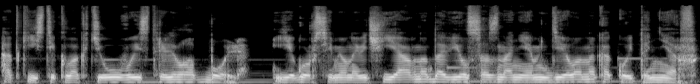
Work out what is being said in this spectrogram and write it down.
От кисти к локтю выстрелила боль. Егор Семенович явно давил сознанием дела на какой-то нерв.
